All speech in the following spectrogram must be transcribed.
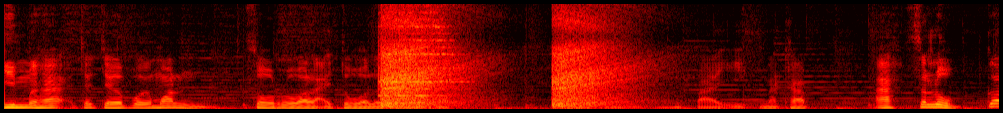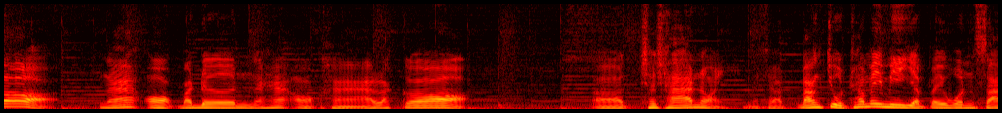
ยิมนะฮะจะเจอโปเกมอนโซรัวหลายตัวเลยไปอีกนะครับอะสรุปก็นะออกมาเดินนะฮะออกหาแล้วก็ ช้าๆหน่อยนะครับบางจุดถ้าไม่มีอย่าไปวนซ้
